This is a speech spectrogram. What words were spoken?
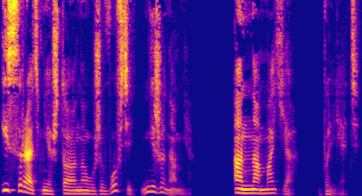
И срать мне, что она уже вовсе не жена мне. Она моя, блядь.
